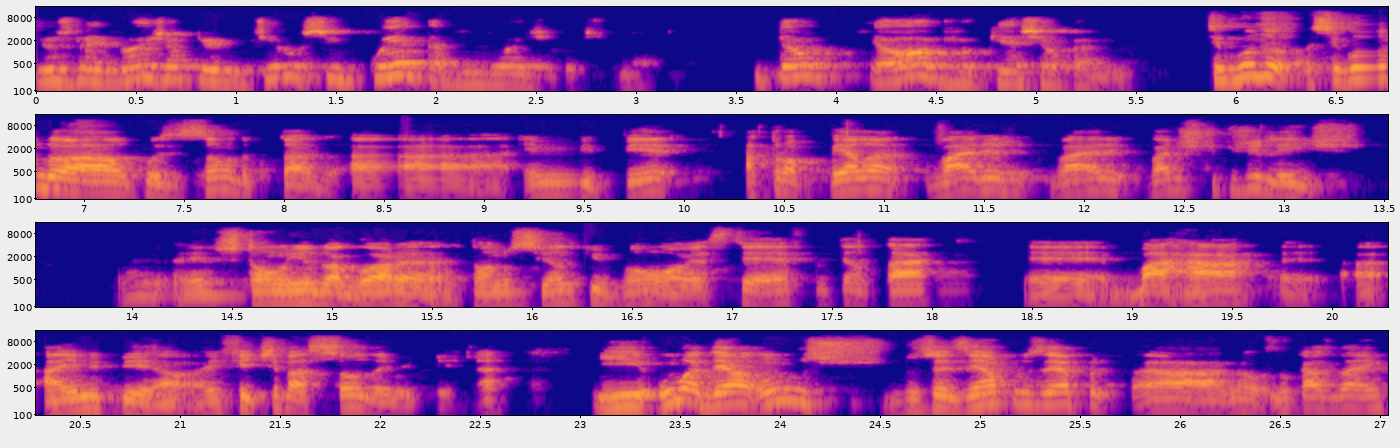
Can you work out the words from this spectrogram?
e os leilões já permitiram 50 bilhões de investimento. Então, é óbvio que esse é o caminho. Segundo, segundo a oposição, deputado, a MP atropela várias, várias, vários tipos de leis. É, estão indo agora, estão anunciando que vão ao STF para tentar é, barrar é, a, a, MP, a, efetivação da MP. Né? E uma um dos, dos exemplos é, a, no, no, caso da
